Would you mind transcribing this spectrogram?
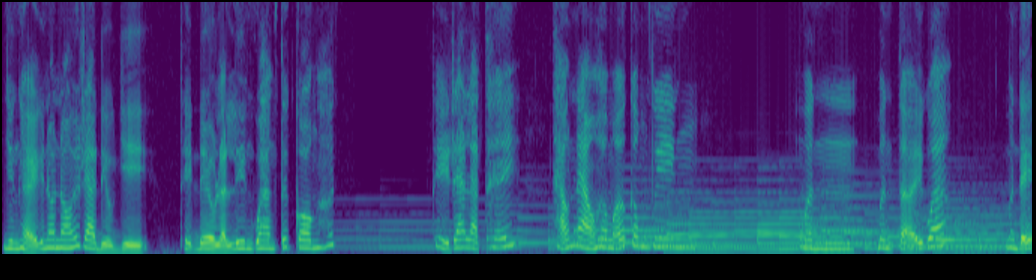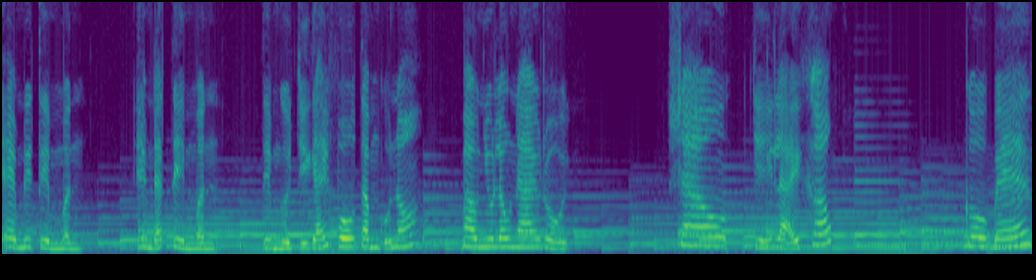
nhưng hệ nó nói ra điều gì thì đều là liên quan tới con hết. Thì ra là thế, thảo nào hôm ở công viên... Mình... mình tệ quá. Mình để em đi tìm mình. Em đã tìm mình, tìm người chị gái vô tâm của nó, bao nhiêu lâu nay rồi. Sao chị lại khóc? Cô bé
